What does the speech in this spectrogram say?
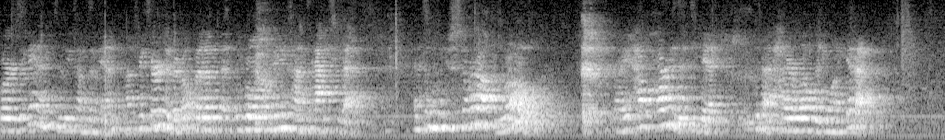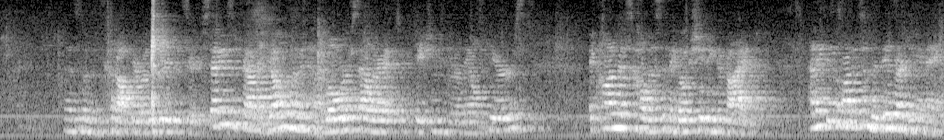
Whereas again, many times a man, not to be stereotypical, but a, a will many times ask for that. And so when you start off low, right, how hard is it to get to that higher level that you want to get at? And this is cut off here, but I this here. Studies have found that young women have lower salary expectations than their male peers. Economists call this the negotiating divide. And I think a lot of times it is our DNA.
